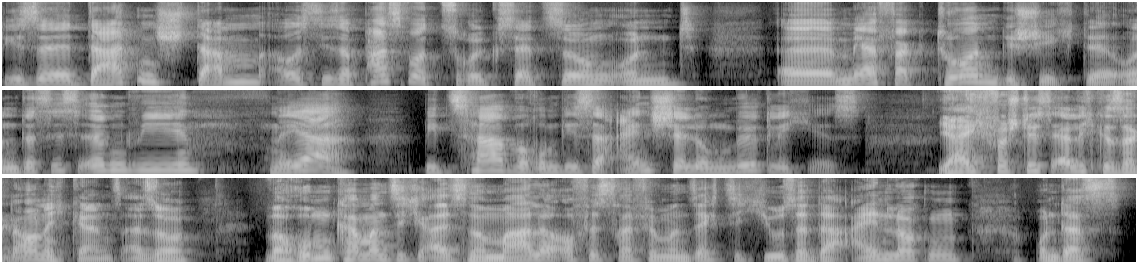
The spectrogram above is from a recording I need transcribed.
diese Daten stammen aus dieser Passwortzurücksetzung und äh, Mehrfaktoren-Geschichte. Und das ist irgendwie, naja, bizarr, warum diese Einstellung möglich ist. Ja, ich verstehe es ehrlich gesagt auch nicht ganz. Also, warum kann man sich als normaler Office 365-User da einloggen und das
